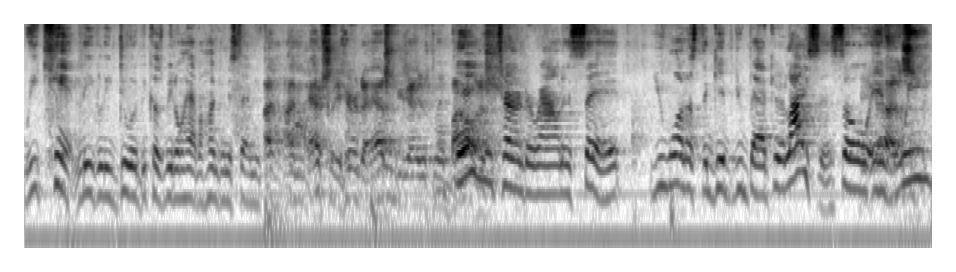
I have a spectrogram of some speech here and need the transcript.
we can't legally do it because we don't have hundred and seventy-five thousand. actually here to ask you guys to Then you turned around and said, you want us to give you back your license. So if we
